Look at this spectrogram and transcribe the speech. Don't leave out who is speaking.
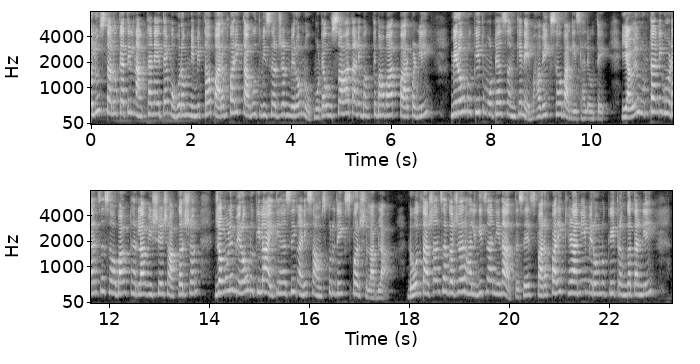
Speaker 1: पलूस तालुक्यातील नागठाणे येथे मोहरम निमित्त पारंपरिक ताबूत विसर्जन मिरवणूक मोठ्या उत्साहात आणि भक्तिभावात पार पडली. मिरवणुकीत मोठ्या संख्येने भाविक सहभागी झाले होते. यावेळी उंट आणि घोड्यांचा सहभाग ठरला. विशेष आकर्षण ज्यामुळे मिरवणुकीला ऐतिहासिक आणि सांस्कृतिक स्पर्श लाभला. ढोल ताशांचा गजर हलगीचा निनाद तसेच पारंपरिक खेळांनी मिरवणुकीत रंगत आणली.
